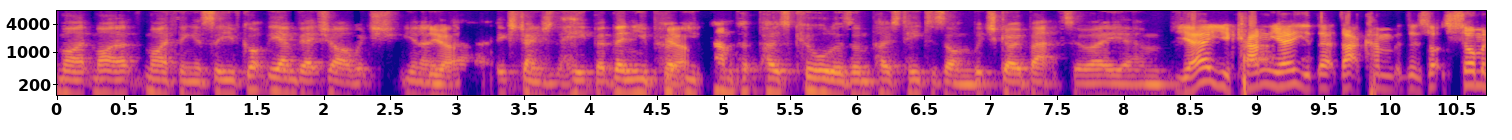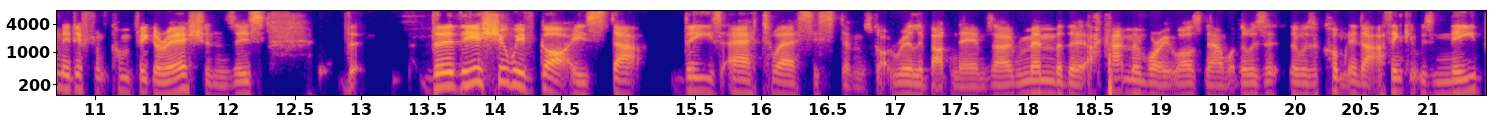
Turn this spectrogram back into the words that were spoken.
My my my thing is, so you've got the MVHR, which you know yeah. uh, exchanges the heat, but then you put yeah. you can put post coolers and post heaters on, which go back to a. Um, yeah, you can. Yeah, that that can. There's so many different configurations. Is the the the issue we've got is that these air-to-air systems got really bad names. I remember that I can't remember where it was now, but there was a, there was a company that I think it was NIBE,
